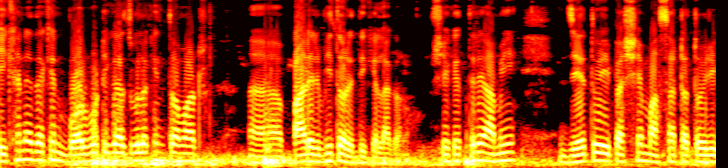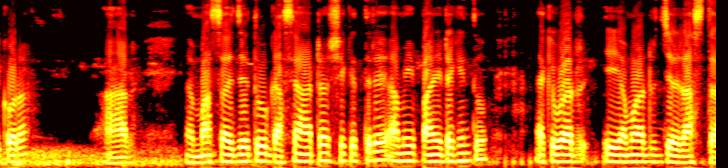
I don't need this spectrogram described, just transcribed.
এইখানে দেখেন বরবটি গাছগুলো কিন্তু আমার পাড়ের ভিতরের দিকে লাগানো। সেক্ষেত্রে আমি যেহেতু এই পাশে মাছাটা তৈরি করা, আর মাছায় যেহেতু গাছে আটা, সেক্ষেত্রে আমি পানিটা কিন্তু একেবার এই আমার যে রাস্তা,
